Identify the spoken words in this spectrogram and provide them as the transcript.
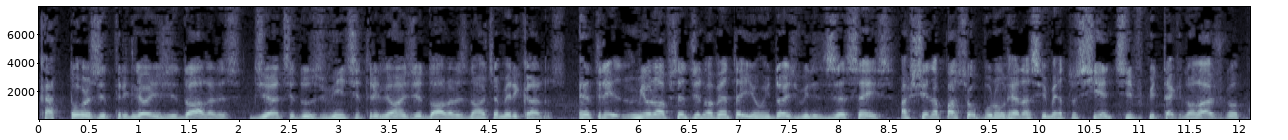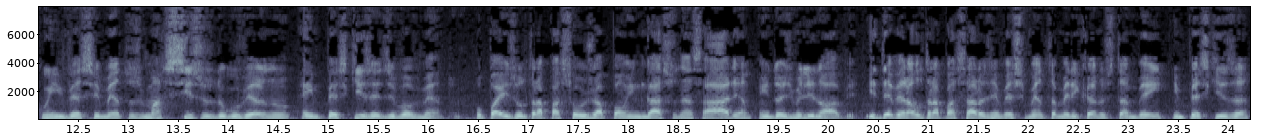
14 trilhões de dólares, diante dos 20 trilhões de dólares norte-americanos. Entre 1991 e 2016, a China passou por um renascimento científico e tecnológico com investimentos maciços do governo em pesquisa e desenvolvimento. O país ultrapassou o Japão em gastos nessa área em 2009 e deverá ultrapassar os investimentos americanos também em pesquisa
